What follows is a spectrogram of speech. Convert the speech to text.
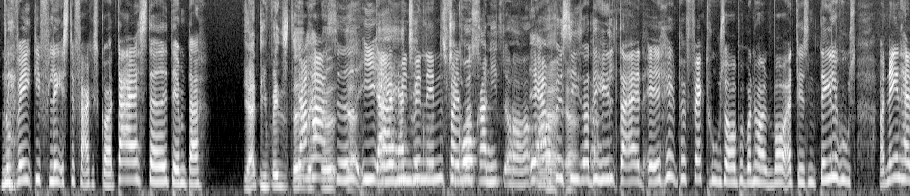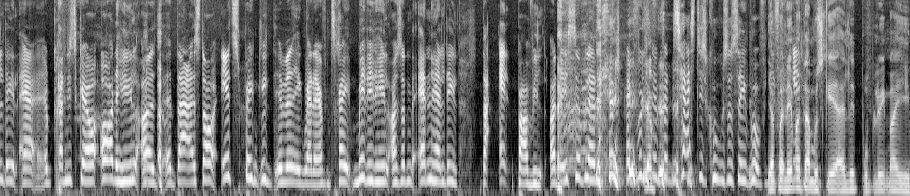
Nu ja. ved de fleste faktisk godt. Der er stadig dem, der... Ja, de findes stadigvæk Jeg har noget. siddet Ja. i Der uh, er min venindes til grå granit og, Ja, og ja, præcis. Ja, og det hele, der er et, et helt perfekt hus over på Bornholm, hvor at det er sådan et delehus, og den ene halvdel er granitskaver over det hele, og øh, der står et spinkelt, jeg ved ikke, hvad det er for en træ, midt i det hele, og så den anden halvdel, der er alt bare vildt. Og det er simpelthen et fuldstændig fantastisk hus at se på. fordi Jeg fornemmer, at der hus- måske er lidt problemer i Jeg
